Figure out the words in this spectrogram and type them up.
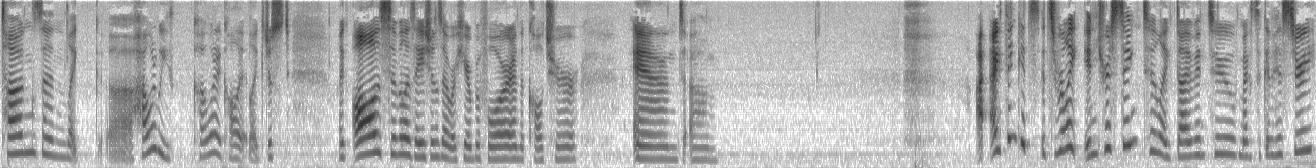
tongues and like uh, how would we how would i call it like just like all the civilizations that were here before and the culture and um, I, I think it's it's really interesting to like dive into Mexican history.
